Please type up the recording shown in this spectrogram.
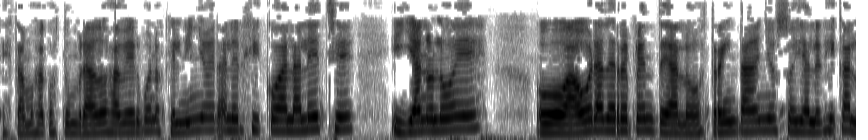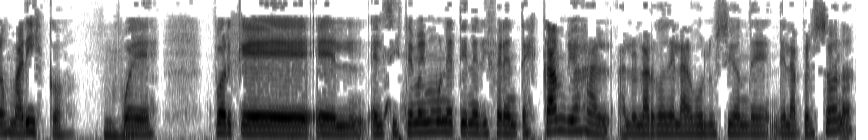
Estamos acostumbrados a ver, bueno, es que el niño era alérgico a la leche y ya no lo es, o ahora de repente a los 30 años soy alérgica a los mariscos. Pues porque el, el, sistema inmune tiene diferentes cambios a lo largo de la evolución de, de, la persona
